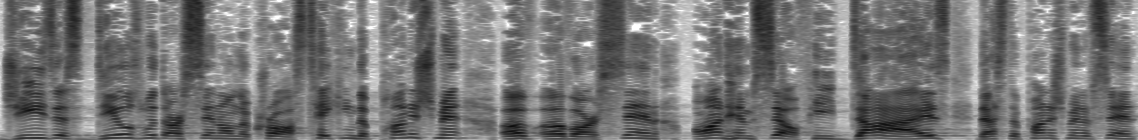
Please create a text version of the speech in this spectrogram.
Jesus deals with our sin on the cross, taking the punishment of, of our sin on himself. He dies, that's the punishment of sin.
